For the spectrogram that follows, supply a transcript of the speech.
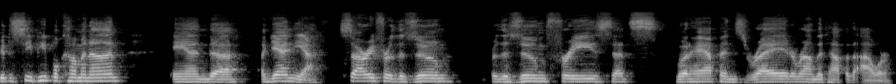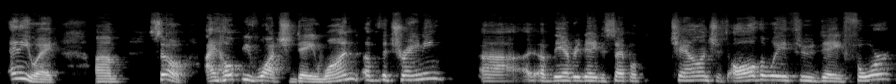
Good to see people coming on. And uh, again, yeah, sorry for the Zoom, for the Zoom freeze. That's what happens right around the top of the hour. Anyway, um, so I hope you've watched day one of the training uh, of the Everyday Disciple Challenge. It's all the way through day four.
